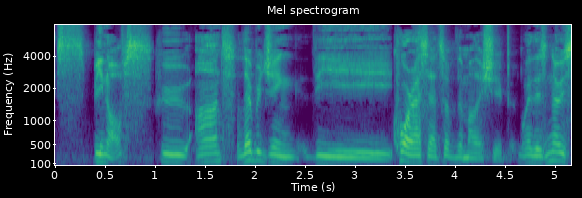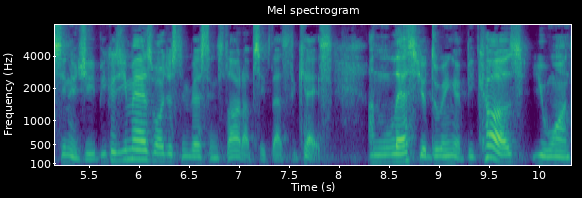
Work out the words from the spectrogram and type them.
spin-offs who aren't leveraging the core assets of the mothership where there's no synergy because you may as well just invest in startups if that's the case unless you're doing it because you want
